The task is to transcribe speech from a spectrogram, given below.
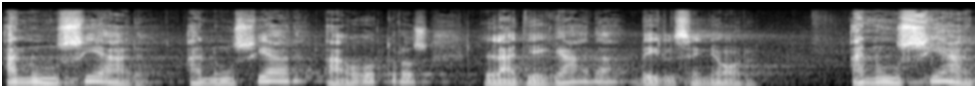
Anunciar, anunciar a otros la llegada del Señor. Anunciar,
